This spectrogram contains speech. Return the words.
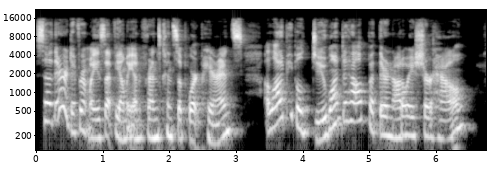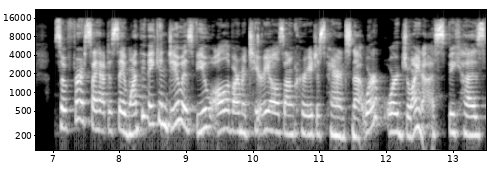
So, there are different ways that family and friends can support parents. A lot of people do want to help, but they're not always sure how. So, first, I have to say one thing they can do is view all of our materials on Courageous Parents Network or join us because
